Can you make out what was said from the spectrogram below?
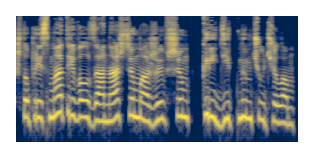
что присматривал за нашим ожившим кредитным чучелом.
